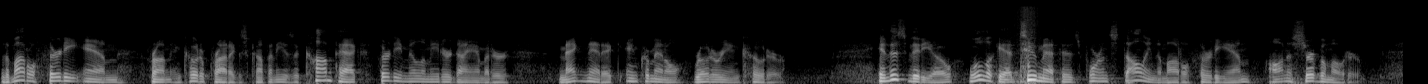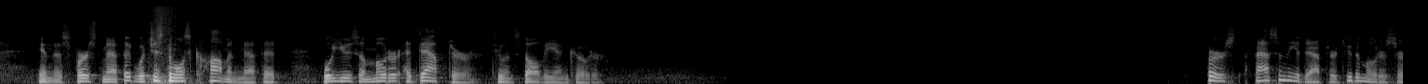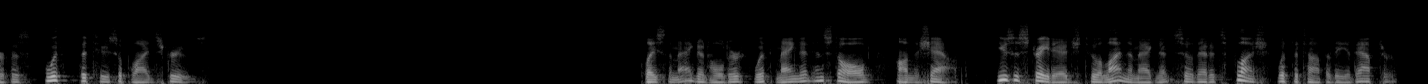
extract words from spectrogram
The Model 30M from Encoder Products Company is a compact 30 millimeter diameter magnetic incremental rotary encoder. In this video, we'll look at two methods for installing the Model 30M on a servomotor. In this first method, which is the most common method, we'll use a motor adapter to install the encoder. First, fasten the adapter to the motor surface with the two supplied screws. Place the magnet holder with magnet installed on the shaft. Use a straight edge to align the magnet so that it's flush with the top of the adapter.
